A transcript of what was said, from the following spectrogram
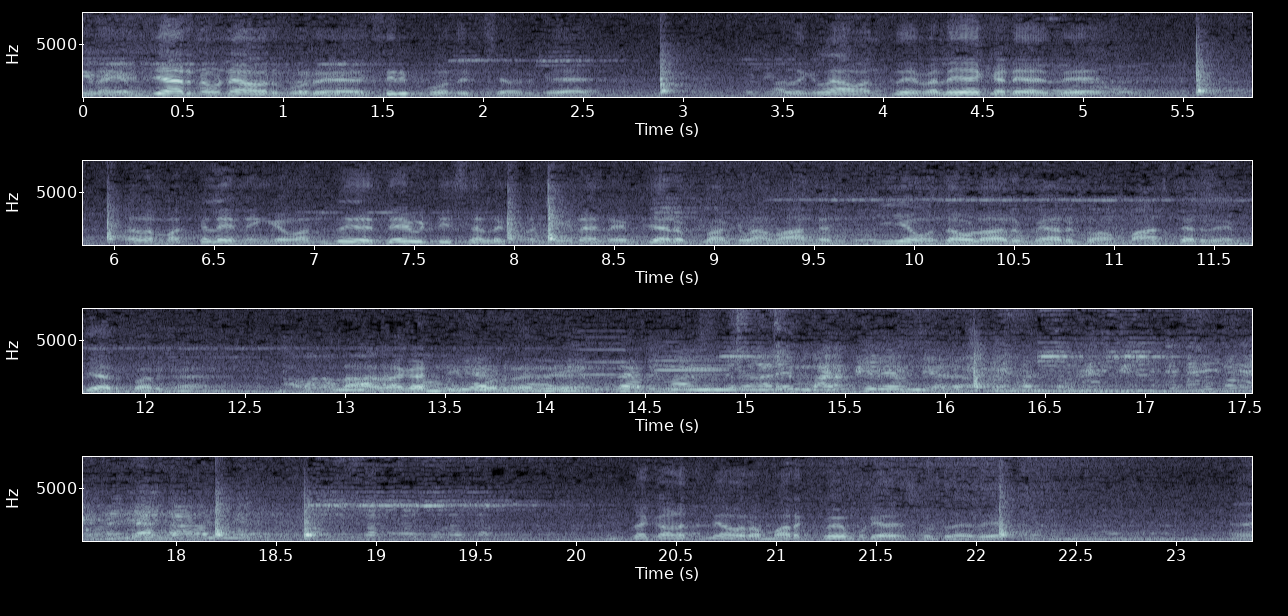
ஏன்னா எம்ஜிஆர்னு உடனே அவருக்கு ஒரு சிரிப்பு வந்துச்சு அவருக்கு. அதுக்கெல்லாம் வந்து விலையே கிடையாது. அதனால் மக்களே நீங்கள் வந்து தேவி டி சாலுக்கு வந்தீங்கன்னா இந்த எம்ஜிஆரை பார்க்கலாம். வாங்க டீயை வந்து அவ்வளோ அருமையாக இருக்கும். மாஸ்டர் எம்ஜிஆர் பாருங்க. நல்லா அழகாக டீ போடுறாரு. இந்த காலத்துலேயும் அவரை மறக்கவே முடியாதுன்னு சொல்கிறாரு ஆ.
